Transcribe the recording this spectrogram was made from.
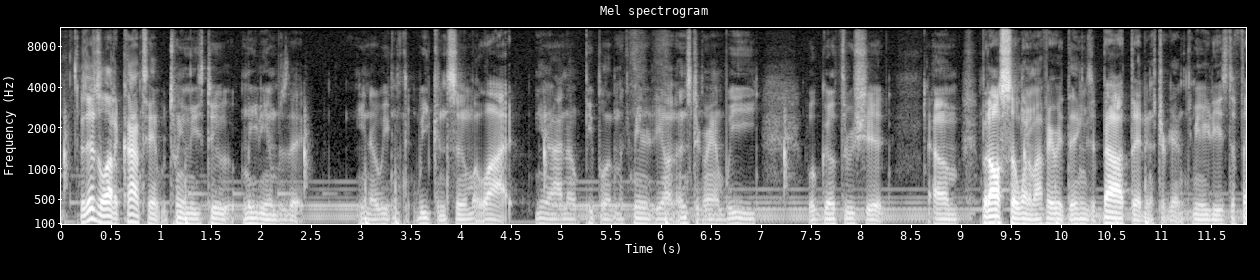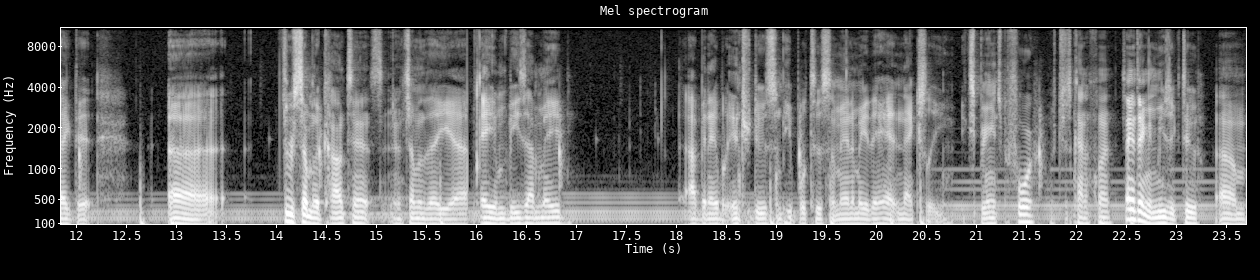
Because there's a lot of content between these two mediums that you know we we consume a lot. You know, I know people in the community on Instagram we will go through shit. Um, but also one of my favorite things about that Instagram community is the fact that uh, through some of the contents and some of the uh, AMVs I made, I've been able to introduce some people to some anime they hadn't actually experienced before, which is kind of fun. Same thing in music too. Um,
